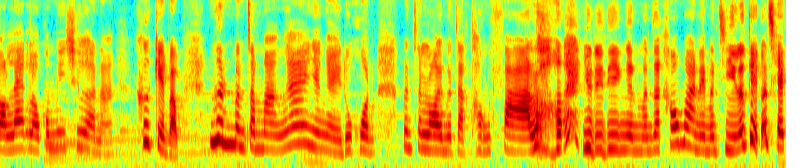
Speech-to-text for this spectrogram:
ตอนแรกเราก็ไม่เชื่อนะ คือเกดแบบเงินมันจะมาง่ายยังไง ทุกคนมันจะลอยมาจากท้องฟ้าหรออยู่ดีๆเงินมันจะเข้ามาในบัญชี แล้วเกดก็เช็ค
